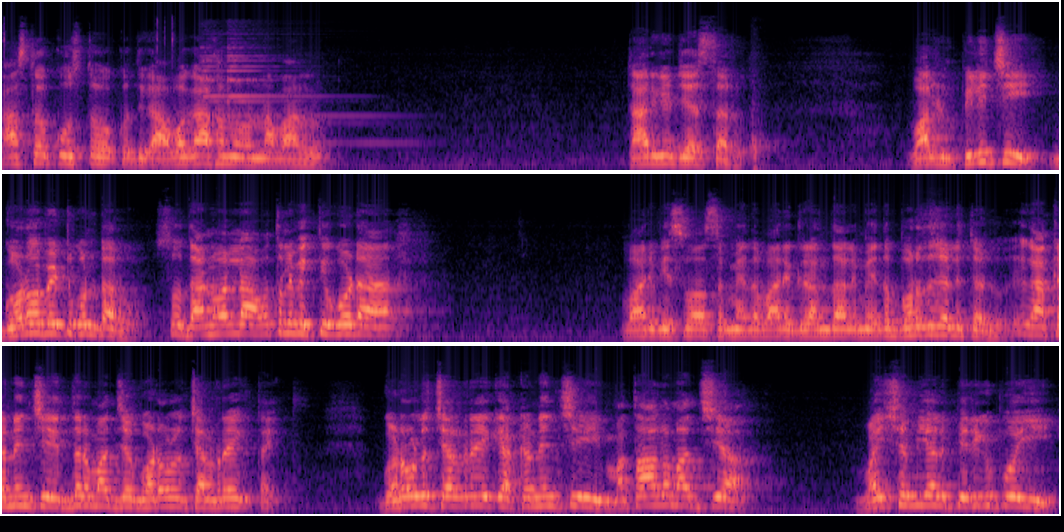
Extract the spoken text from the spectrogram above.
కాస్తో కూస్తో కొద్దిగా అవగాహన ఉన్న వాళ్ళను టార్గెట్ చేస్తారు. వాళ్ళని పిలిచి గొడవ పెట్టుకుంటారు. సో దానివల్ల అవతల వ్యక్తి కూడా వారి విశ్వాసం మీద వారి గ్రంథాల మీద బురద చల్లుతాడు ఇక అక్కడి నుంచి ఇద్దరి మధ్య గొడవలు చెలరేగుతాయి. గొడవలు చెలరేగి అక్కడి నుంచి మతాల మధ్య వైషమ్యాలు పెరిగిపోయి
